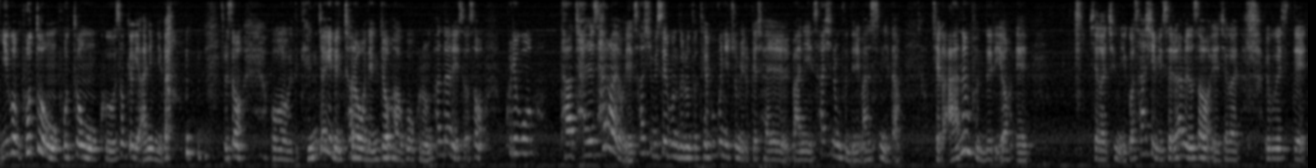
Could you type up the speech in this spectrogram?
이건 보통 보통 그 성격이 아닙니다. 그래서 어 굉장히 냉철하고 냉정하고 그런 판단에 있어서 그리고 다 잘 살아요. 예, 42세 분들은 또 대부분이 좀 이렇게 잘 많이 사시는 분들이 많습니다. 제가 아는 분들이요. 예. 제가 지금 이거 42세를 하면서 예, 제가 외국에 있을 때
